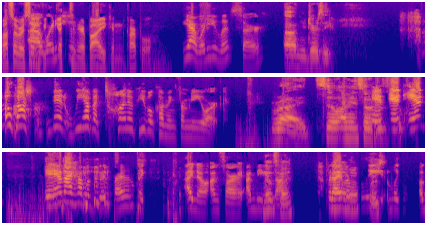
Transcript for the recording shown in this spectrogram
that's what we're saying. Uh, if you where can do get to nearby, you can carpool. Yeah, where do you live, sir? Uh, New Jersey. Oh gosh, man, we have a ton of people coming from New York. Right. So, I mean, so. And and and and I have a good friend like I know, I'm sorry. I'm being No, obnoxious. fine. But I have No, no, a really course. like a,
